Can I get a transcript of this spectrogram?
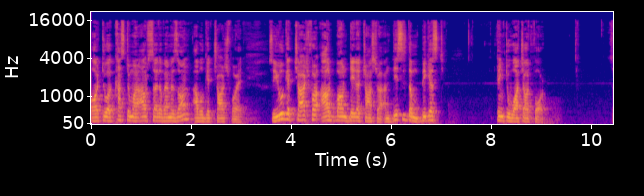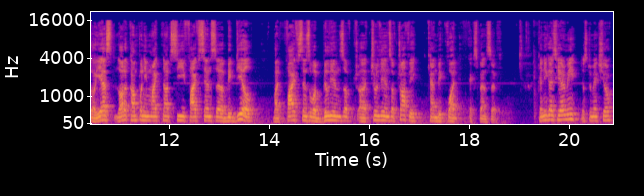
or to a customer outside of Amazon, I will get charged for it. So you will get charged for outbound data transfer. And this is the biggest thing to watch out for. So yes, a lot of company might not see five cents a big deal, but five cents over billions of uh, trillions of traffic can be quite expensive. Can you guys hear me? Just to make sure.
